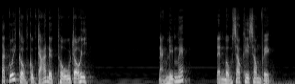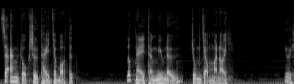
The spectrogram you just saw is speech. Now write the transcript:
Ta cuối cùng cũng trả được thù rồi. Nàng liếm mép đền bụng sau khi xong việc Sẽ ăn ruột sư thầy cho bỏ tức. Lúc này thần miêu nữ trung giọng mà nói Ngươi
